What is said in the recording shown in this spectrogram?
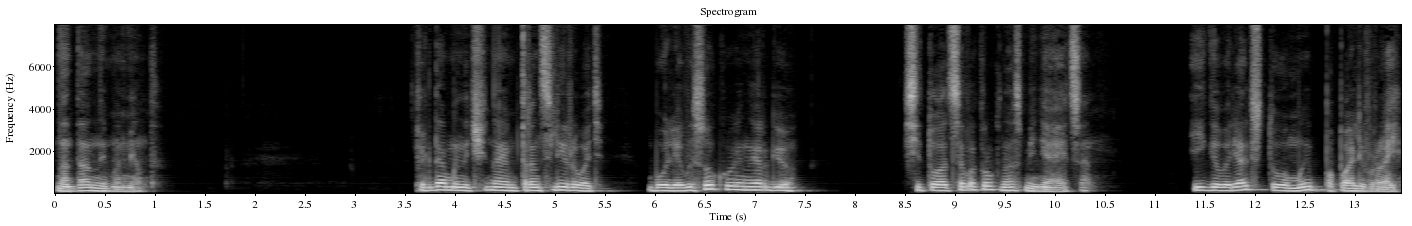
на данный момент. Когда мы начинаем транслировать более высокую энергию, ситуация вокруг нас меняется. И говорят, что мы попали в рай.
